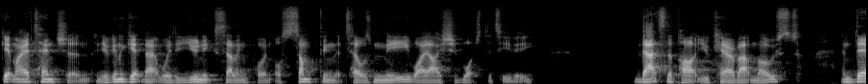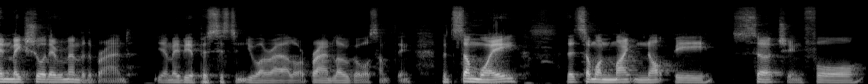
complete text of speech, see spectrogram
Get my attention, and you're going to get that with a unique selling point or something that tells me why I should watch the TV. That's the part you care about most. And then make sure they remember the brand. Yeah, maybe a persistent URL or a brand logo or something, but some way that someone might not be searching for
